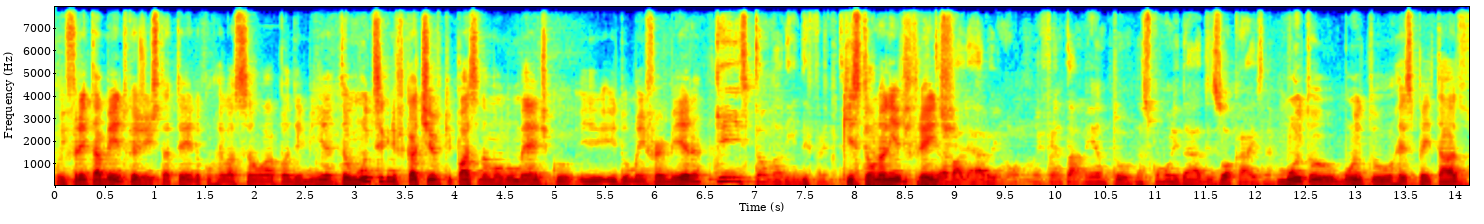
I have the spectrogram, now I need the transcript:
o enfrentamento que a gente está tendo com relação à pandemia. Então, muito significativo que passe na mão de um médico e, e de uma enfermeira Que estão na linha de frente. que estão na linha de frente. Trabalharam no enfrentamento nas comunidades locais, né? muito, muito respeitados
